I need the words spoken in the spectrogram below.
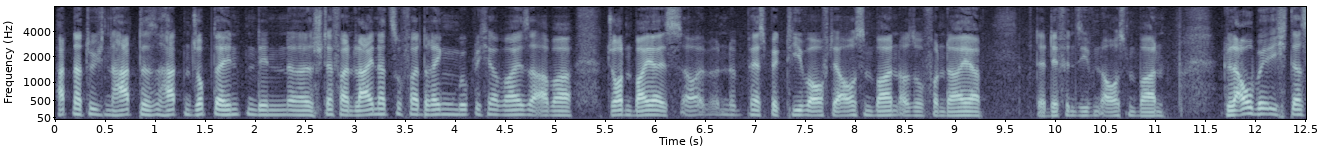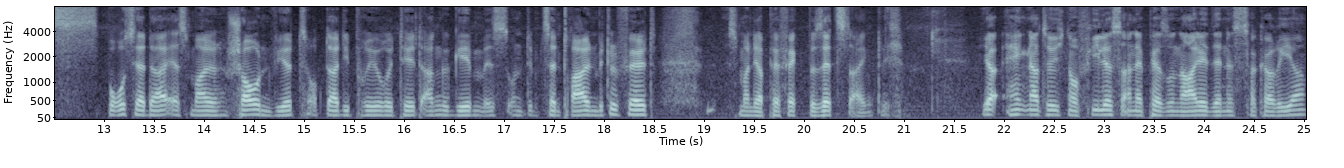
hat natürlich einen harten, harten Job da hinten, den äh, Stefan Leiner zu verdrängen möglicherweise. Aber Jordan Bayer ist äh, eine Perspektive auf der Außenbahn, also von daher der defensiven Außenbahn, glaube ich, dass Borussia da erstmal schauen wird, ob da die Priorität angegeben ist. Und im zentralen Mittelfeld ist man ja perfekt besetzt eigentlich. Ja, hängt natürlich noch vieles an der Personalie Dennis Zakaria.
